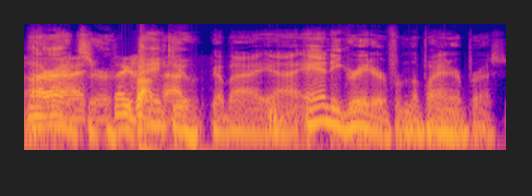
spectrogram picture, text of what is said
All right, sir. Thanks a lot, Thank Pat. you. Goodbye. Uh, Andy Greder from the Pioneer Press.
